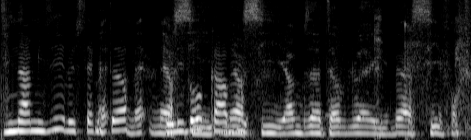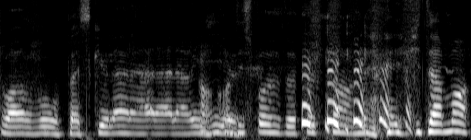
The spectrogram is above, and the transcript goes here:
dynamiser le secteur. mais- merci, l'hydrocarbure. merci Hamza Tabloui, merci franchement à vous, parce que là, la, la, la régie... On, on dispose de peu de temps, mais évidemment.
